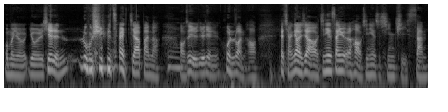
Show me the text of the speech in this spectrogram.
我们有有一些人陆续在加班了，嗯、哦，所以有有点混乱。好，再强调一下哦，今天三月二号，今天是星期三。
